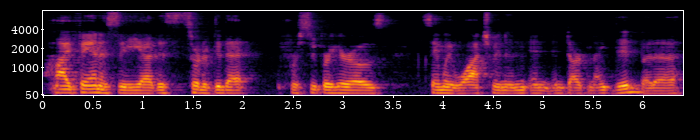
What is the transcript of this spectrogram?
high fantasy. Uh, this sort of did that for superheroes, same way Watchmen and, and, and Dark Knight did, but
